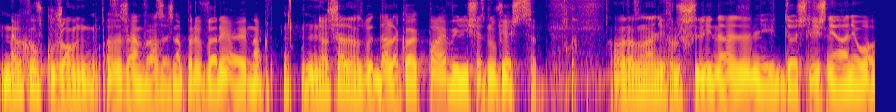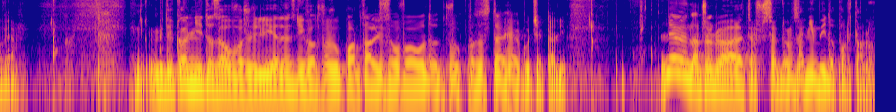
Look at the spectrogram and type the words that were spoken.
Lekko wkurzony zacząłem wracać na peryferię, jednak nie odszedłem zbyt daleko, jak pojawili się znów jeźdźcy. Od razu na nich ruszyli na nich dość licznie aniołowie. Gdy konni to zauważyli, jeden z nich otworzył portal i zawołał do dwóch pozostałych, jak uciekali. Nie wiem dlaczego, ale też wszedłem za nimi do portalu.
